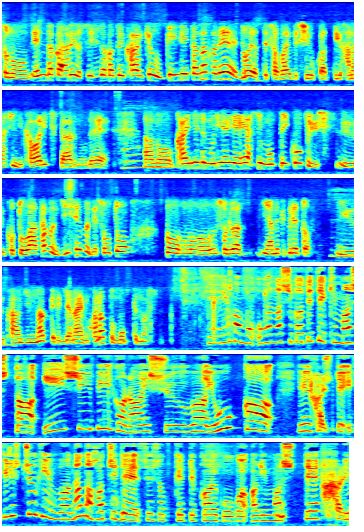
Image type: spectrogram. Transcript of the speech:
その円高、あるいはスイス高という環境を受け入れた中で、どうやってサバイブしようかっていう話に変わりつつあるので、あの介入で無理やり円安に持っていこうということは、多分 G7 で相当、それはやめてくれという感じになってるんじゃないのかなと思ってます。えー、今もお話が出てきました ECB が来週は8日、えー、そしてイギリス中銀は7、8で政策決定会合がありまして、はい、え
